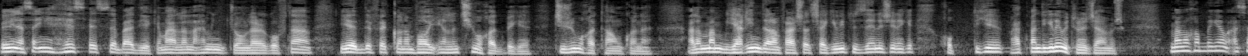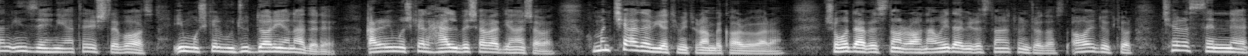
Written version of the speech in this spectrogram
ببین اصلا این حس حس بدیه که من الان همین جمله رو گفتم. یه عده فکر کنم وای الان چی می‌خواد بگه؟ چجوری می‌خواد تمام کنه؟ الان من یقین دارم فرشاد شکیبی تو ذهنش اینه که خب دیگه حتما دیگه نمی‌تونه جمعش. من می‌خوام بگم اصلا این ذهنیت اشتباهه این مشکل وجود داره یا نداره؟ قرار این مشکل حل بشود یا نشود؟ خب من چه ادبیاتی می‌تونم به کار ببرم؟ شما دبستان راهنمای دبیرستانتون جداست. آقای دکتر چرا سن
